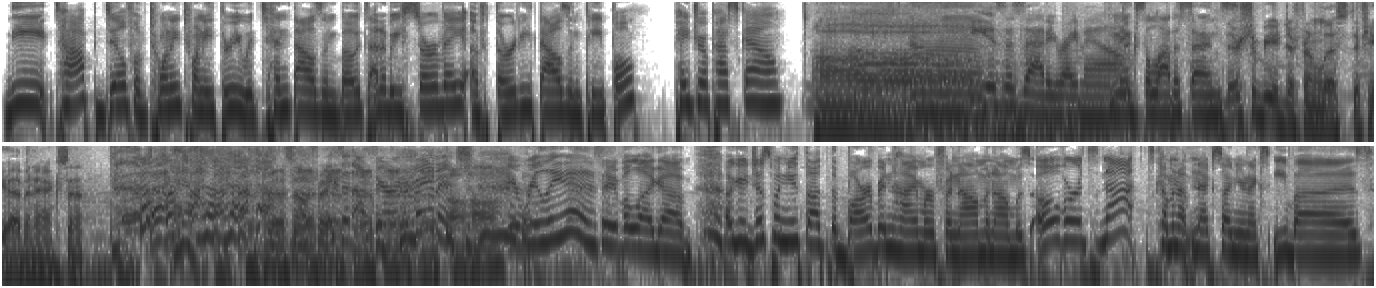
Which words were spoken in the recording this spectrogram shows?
The top DILF of 2023 with 10,000 votes out of a survey of 30,000 people. Pedro Pascal. he is a zaddy right now. Makes a lot of sense. There should be a different list if you have an accent. That's not fair. It's an unfair advantage. Uh-huh. It really is. They have a leg up. Okay, just when you thought the Barbenheimer phenomenon was over, it's not. It's coming up next on your next E-Buzz.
